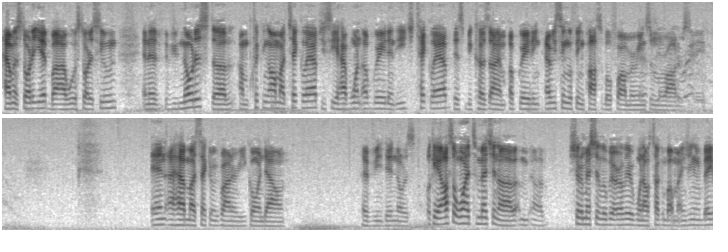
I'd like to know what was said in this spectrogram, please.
Haven't started yet, but I will start it soon. And if, if you've noticed, uh, I'm clicking on my tech labs. You see I have one upgrade in each tech lab. It's because I am upgrading every single thing possible for our Marines and Marauders. And I have my second refinery going down, if you didn't notice. Okay, I also wanted to mention, uh, uh, should have mentioned a little bit earlier when I was talking about my engineering bay.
